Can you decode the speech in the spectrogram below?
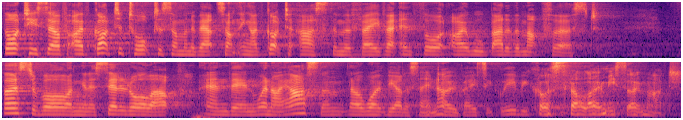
thought to yourself, I've got to talk to someone about something, I've got to ask them a favour, and thought, I will butter them up first? First of all, I'm going to set it all up, and then when I ask them, they won't be able to say no, basically, because they'll owe me so much.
